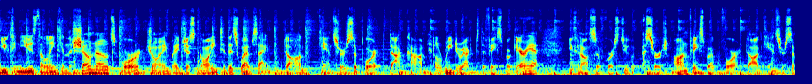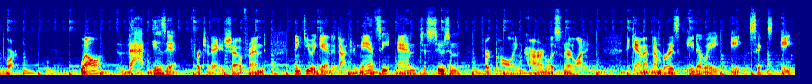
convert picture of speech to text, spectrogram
You can use the link in the show notes or join by just going to this website, dogcancersupport.com. It'll redirect to the Facebook area. You can also, of course, do a search on Facebook for Dog Cancer Support. Well, that is it for today's show, friend. Thank you again to Dr. Nancy and to Susan for calling our listener line. Again, that number is 808 868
